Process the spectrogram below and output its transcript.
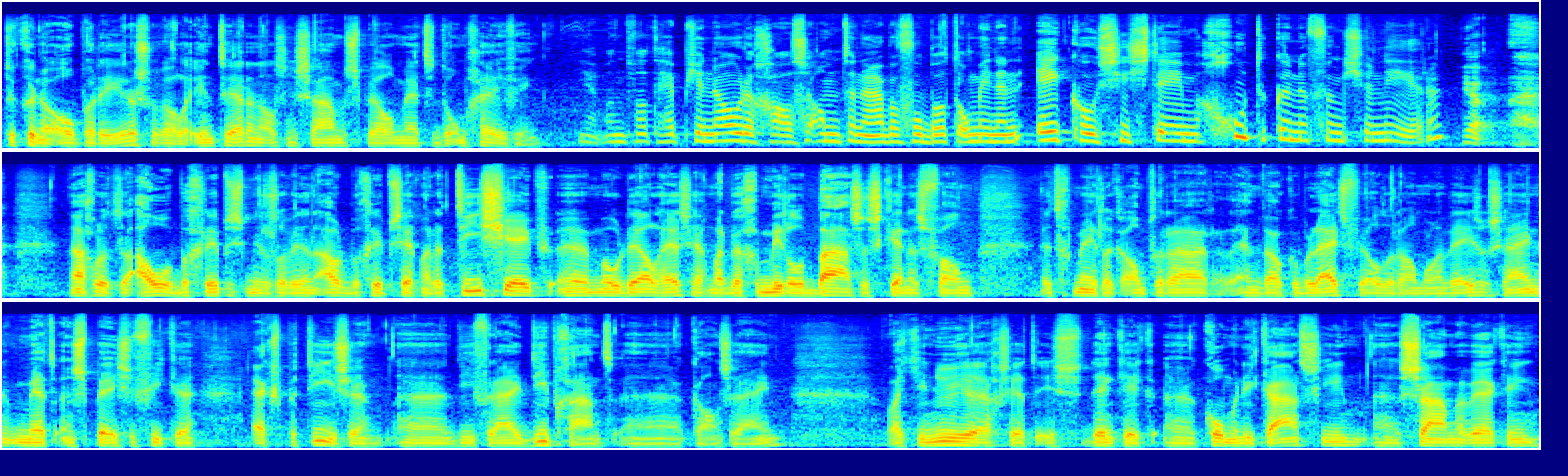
te kunnen opereren, zowel intern als in samenspel met de omgeving. Ja, want wat heb je nodig als ambtenaar bijvoorbeeld om in een ecosysteem goed te kunnen functioneren? Ja, nou goed, het oude begrip is inmiddels alweer een oud begrip, zeg maar het T-shape eh, model, hè, zeg maar de gemiddelde basiskennis van het gemeentelijk ambtenaar en welke beleidsvelden er allemaal aanwezig zijn, met een specifieke expertise uh, die vrij diepgaand uh, kan zijn. Wat je nu heel erg zet is, denk ik, communicatie, samenwerking,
